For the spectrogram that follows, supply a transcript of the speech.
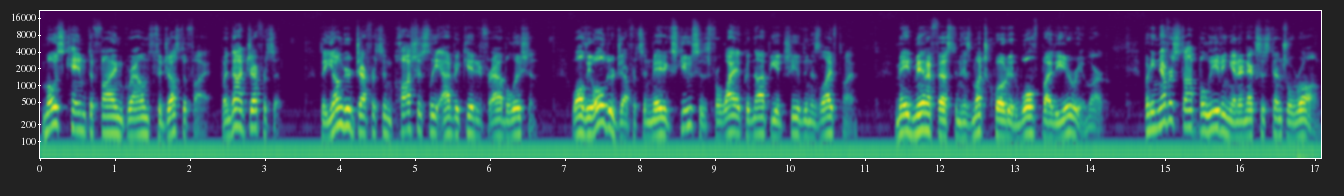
Most came to find grounds to justify it, but not Jefferson. The younger Jefferson cautiously advocated for abolition, while the older Jefferson made excuses for why it could not be achieved in his lifetime, made manifest in his much quoted wolf by the ear remark, but he never stopped believing in an existential wrong.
